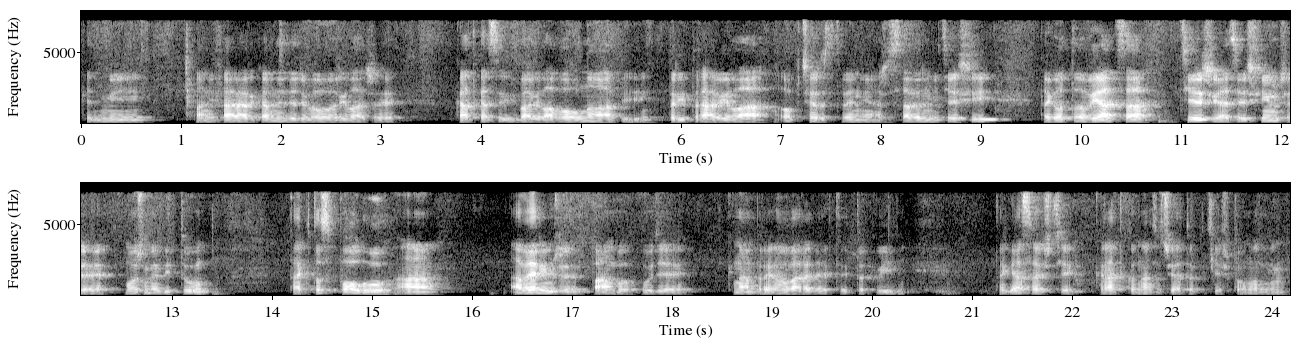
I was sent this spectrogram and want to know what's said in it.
keď mi pani farárka v nedeľu hovorila, že Katka si vybavila voľno, aby pripravila občerstvenie a že sa veľmi teší, tak o to viac sa tiež ja teším, že môžeme byť tu takto spolu a, a verím, že Pán Boh bude k nám prehovárať aj v tejto chvíli. Tak ja sa ešte krátko na začiatok tiež pomodlím.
